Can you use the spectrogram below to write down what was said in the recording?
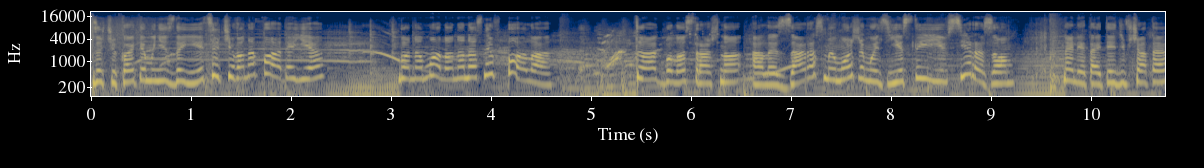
Зачекайте, мені здається, чи вона падає. Вона мало на нас не впала. Так було страшно, але зараз ми можемо з'їсти її всі разом. Налітайте, дівчата.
